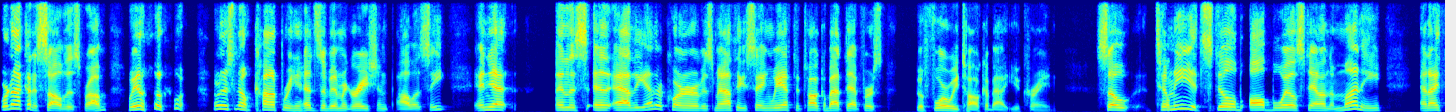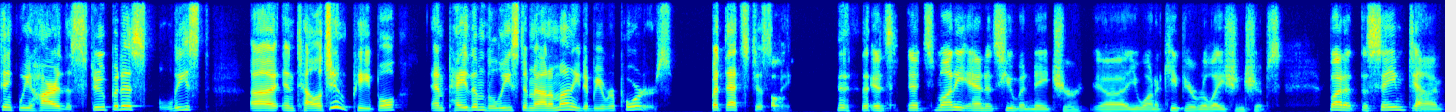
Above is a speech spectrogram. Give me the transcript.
we're not going to solve this problem we there's no comprehensive immigration policy and yet and this out of the other corner of his mouth he's saying we have to talk about that first before we talk about ukraine so to me, it still all boils down to money. And I think we hire the stupidest, least uh, intelligent people and pay them the least amount of money to be reporters. But that's just me. It's it's money and it's human nature. Uh, you want to keep your relationships, but at the same time, yeah.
